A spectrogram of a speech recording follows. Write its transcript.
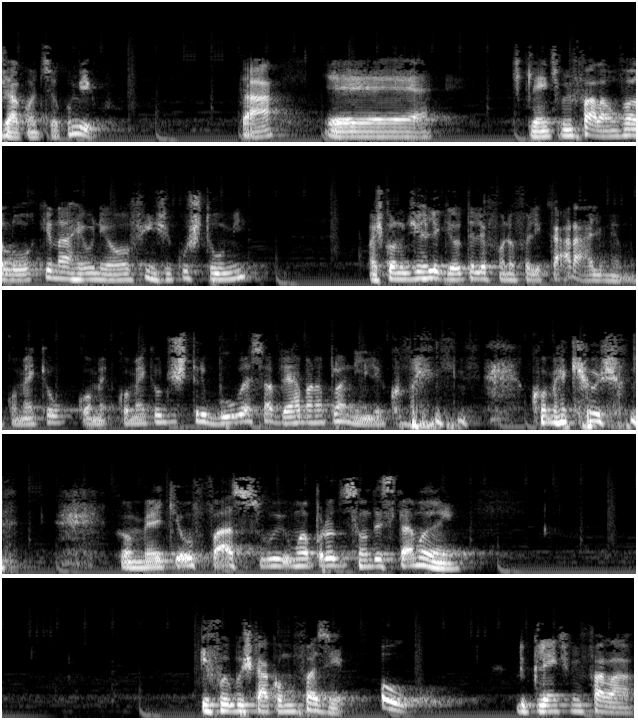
Já aconteceu comigo. Tá? É, cliente me falar um valor que na reunião eu fingi costume, mas quando desliguei o telefone eu falei, caralho mesmo, como é que eu, como é, como é que eu distribuo essa verba na planilha? Como é, como é que eu como é que eu faço uma produção desse tamanho? E fui buscar como fazer. Ou do cliente me falar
